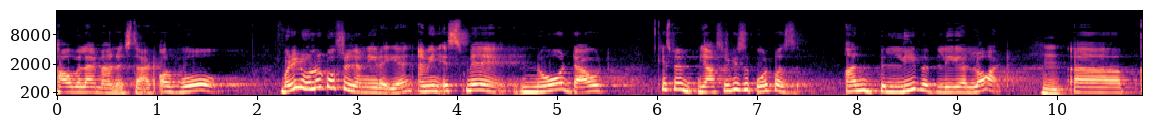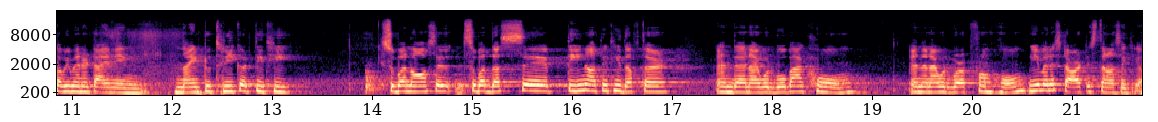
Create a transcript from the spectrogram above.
how will I manage that اور وہ بڑی رولر کوسٹر جرنی رہی ہے آئی مین اس میں نو ڈاؤٹ کہ اس میں یاسر کی سپورٹ واز انبلیویبلی لاٹ کبھی میں نے ٹائمنگ نائن ٹو تھری کرتی تھی صبح نو سے صبح دس سے تین آتی تھی دفتر and then I would go back home and then I would work from home یہ میں نے اسٹارٹ اس طرح سے کیا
